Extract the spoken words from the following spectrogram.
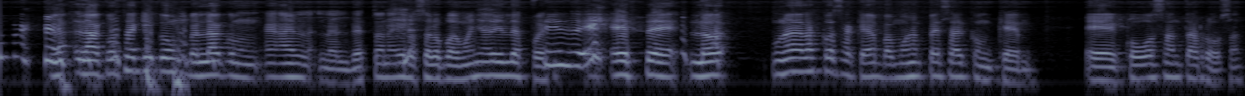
la, la cosa aquí con, ¿verdad? Con eh, el, el de esto negro se lo podemos añadir después. Sí, sí. Este, lo, una de las cosas que vamos a empezar con que eh, Cobo Santa Rosa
